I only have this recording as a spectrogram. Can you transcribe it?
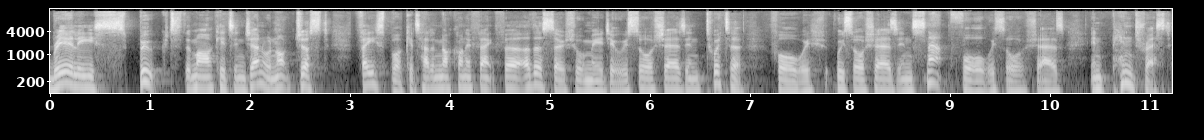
really spooked the market in general, not just Facebook. It's had a knock on effect for other social media. We saw shares in Twitter fall, we, we saw shares in Snap fall, we saw shares in Pinterest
